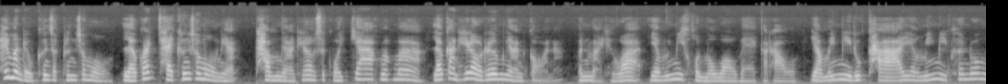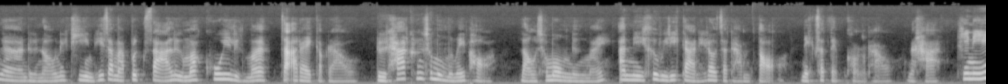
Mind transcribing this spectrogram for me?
ให้มันเร็วขึ้นจากครึ่งชั่วโมง แล้วก็ใช้ครึ่งชั่วโมงเนี้ยทำงานที่เราสึกว่ายากมากๆ แล้วการที่เราเริ่มงานก่อนอะมันหมายถึงว่ายังไม่มีคนมาวอลแวร์กับเรา ยังไม่มีลูกค้า ยังไม่มีเพื่อนร่วมงานหรือน้องในทีมที่จะมาปรึกษาหรือมาคุยหรือมาจะอะไรกับเรา หรือถ้าครึ่งชั่วโมงมันไม่พอ ลองชั่วโมงหนึ่งไหม อันนี้คือวิธีการที่เราจะทำต่อ next step ของเรานะคะ ทีนี้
